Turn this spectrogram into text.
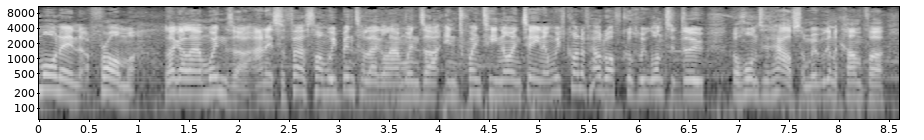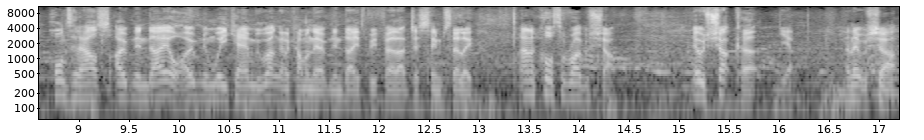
morning from Legoland Windsor and it's the first time we've been to Legoland Windsor in 2019 and we've kind of held off because we wanted to do the Haunted House and we were going to come for Haunted House opening day or opening weekend. We weren't going to come on the opening day to be fair, that just seemed silly. And of course the ride was shut. It was shut, Kurt. Yep. And it was shut.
